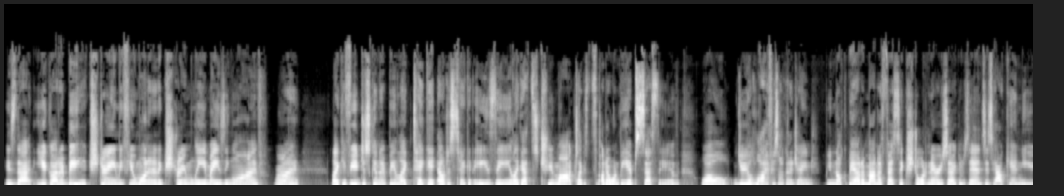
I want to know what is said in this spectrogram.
is that you gotta be extreme if you want an extremely amazing life, right? Like if you're just gonna be like, take it, I'll just take it easy, like that's too much, like I don't want to be obsessive. Well, your life is not gonna change. You're not gonna be able to manifest extraordinary circumstances. How can you?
